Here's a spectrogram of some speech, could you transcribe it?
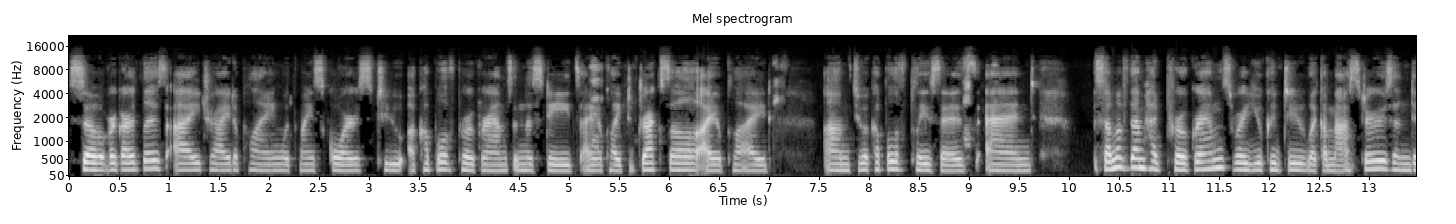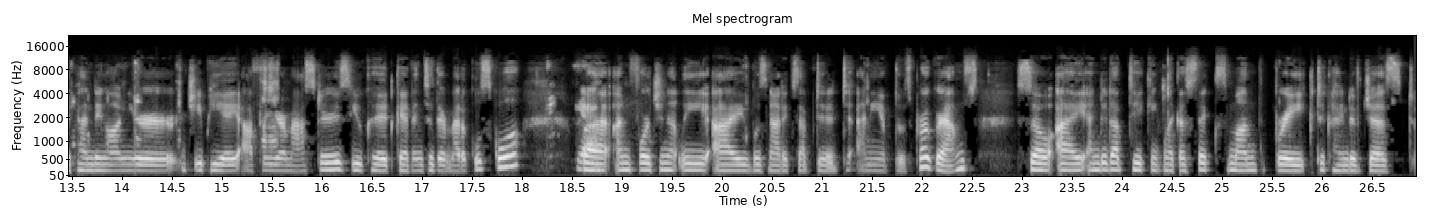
So, regardless, I tried applying with my scores to a couple of programs in the states. I applied to Drexel, I applied um, to a couple of places, and some of them had programs where you could do like a master's and depending on your gpa after your master's you could get into their medical school. Yeah. but unfortunately i was not accepted to any of those programs. So i ended up taking like a six month break to kind of just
